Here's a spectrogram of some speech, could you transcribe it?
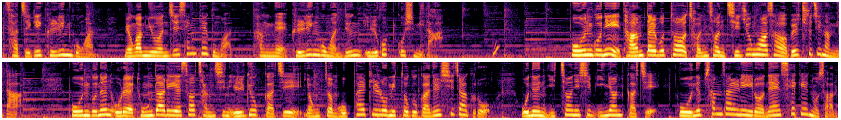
사직이 근린공원, 명암유원지 생태공원, 강내 근린공원 등 7곳입니다. 보은군이 다음 달부터 전선 지중화 사업을 추진합니다. 보은군은 올해 동다리에서 장신 1교까지 0.58km 구간을 시작으로 오는 2022년까지 보은읍 삼산리 일원의 세개 노선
